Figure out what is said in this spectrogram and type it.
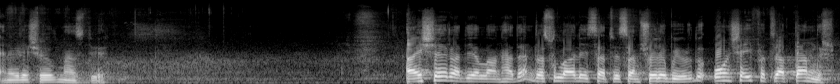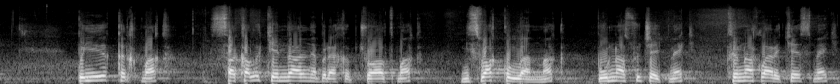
Yani öyle şey olmaz diyor. Ayşe radıyallahu anhadan Resulullah aleyhisselatü vesselam şöyle buyurdu. On şey fıtrattandır. Bıyığı kırkmak, sakalı kendi haline bırakıp çoğaltmak, misvak kullanmak, buruna su çekmek, tırnakları kesmek,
